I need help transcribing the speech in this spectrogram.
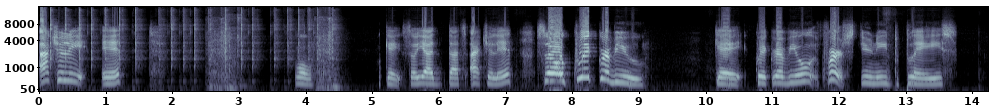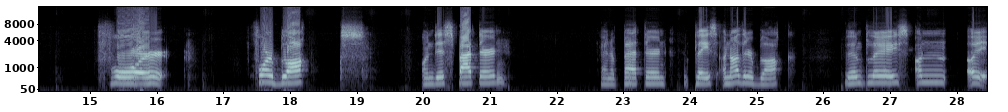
actually it. Whoa. Okay, so yeah, that's actually it. So, quick review. Okay, quick review. First, you need to place four, four blocks on this pattern and a pattern. Place another block. Then place on a,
